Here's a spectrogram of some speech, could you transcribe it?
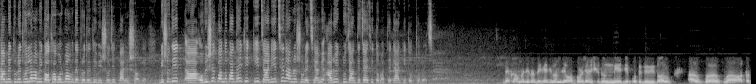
সামনে তুলে ধরলাম আমি কথা বলব আমাদের প্রতিনিধি বিশ্বজিৎ পালের সঙ্গে। বিশ্বজিৎ অভিষেক বন্দ্যোপাধ্যায় ঠিক কি জানিয়েছেন আমরা শুনেছি। আমি আরও একটু জানতে চাইছি তোমার থেকে আর কি তথ্য রয়েছে। দেখো, আমরা যেটা দেখেছিলাম যে অপারেশন সিঁদুর নিয়ে যে প্রতিনিধি দল অর্থাৎ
